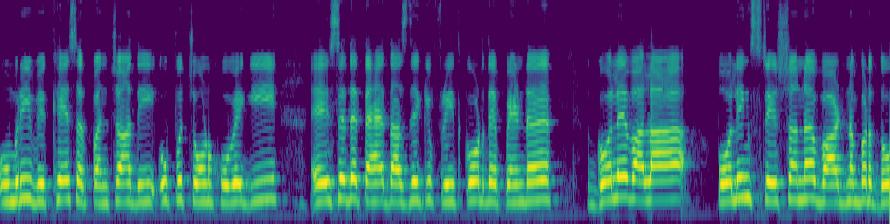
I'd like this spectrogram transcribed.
ਉਮਰੀ ਵਿਖੇ ਸਰਪੰਚਾਂ ਦੀ ਉਪ ਚੋਣ ਹੋਵੇਗੀ। ਇਸੇ ਦੇ ਤਹਿਤ ਦੱਸਦੇ ਕਿ ਫਰੀਦਕੋਟ ਦੇ ਪਿੰਡ Golewala polling station ward number 2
